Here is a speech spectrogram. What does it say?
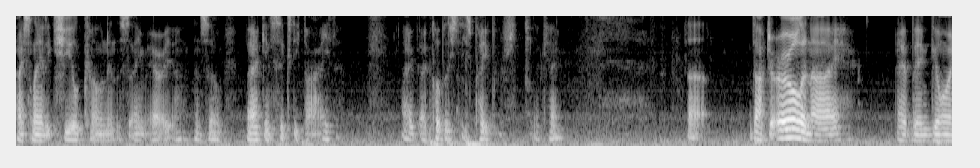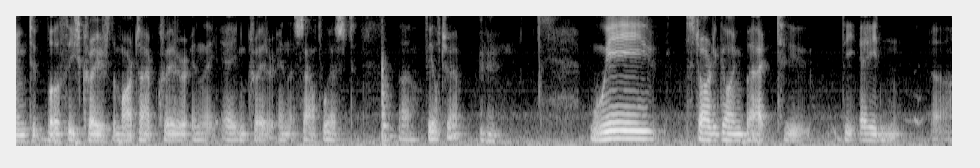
uh, Icelandic shield cone in the same area. And so back in '65, I, I published these papers. Okay. Uh, Dr. Earl and I have been going to both these craters, the maar-type crater and the Aden crater in the southwest uh, field trip. Mhm. We started going back to the Aden uh,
